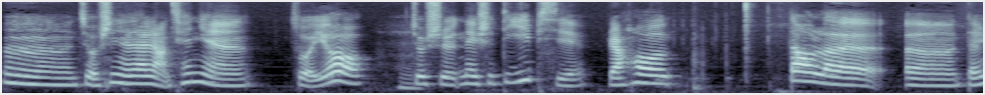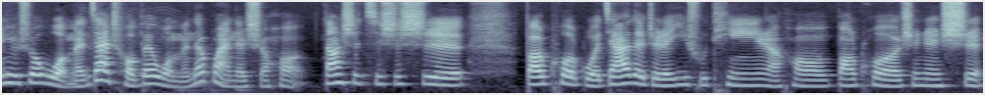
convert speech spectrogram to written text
嗯，九十年代、两千年左右，就是那是第一批，然后。到了，嗯，等于说我们在筹备我们的馆的时候，当时其实是包括国家的这个艺术厅，然后包括深圳市，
